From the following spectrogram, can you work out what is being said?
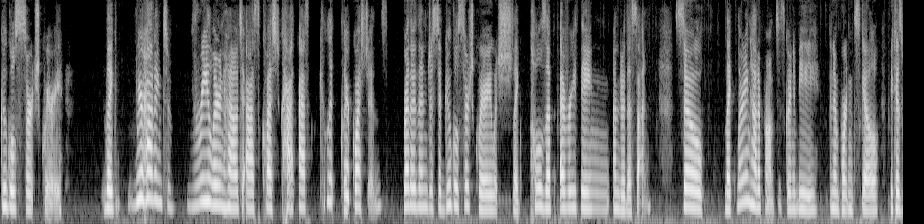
Google search query. Like we're having to relearn how to ask question ask cl- clear questions rather than just a Google search query, which like pulls up everything under the sun. So, like learning how to prompt is going to be an important skill because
